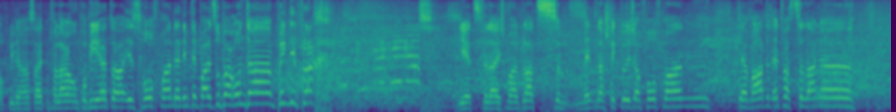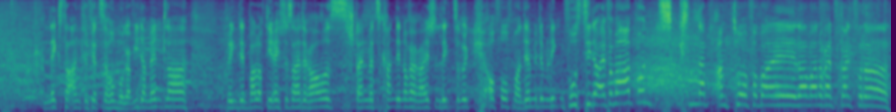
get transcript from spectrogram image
Auch wieder Seitenverlagerung probiert. Da ist Hofmann, der nimmt den Ball super runter, bringt ihn flach. Jetzt vielleicht mal Platz. Mendler steckt durch auf Hofmann. Der wartet etwas zu lange. Nächster Angriff jetzt der Homburger. Wieder Mendler. Bringt den Ball auf die rechte Seite raus. Steinmetz kann den noch erreichen. Legt zurück auf Hofmann. Der mit dem linken Fuß zieht er einfach mal ab und knapp am Tor vorbei. Da war noch ein Frankfurter.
